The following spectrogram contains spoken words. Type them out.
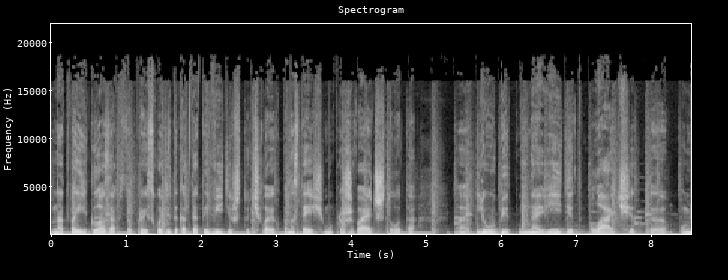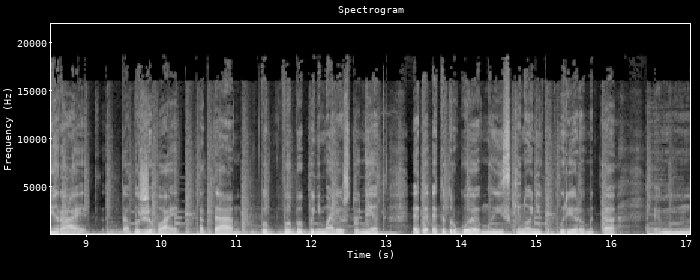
на твоих глазах все происходит, и когда ты видишь, что человек по-настоящему проживает что-то, Э, любит, ненавидит, плачет, э, умирает, да, выживает, тогда вы, вы бы понимали, что нет, это, это другое, мы из кино не конкурируем, это э,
